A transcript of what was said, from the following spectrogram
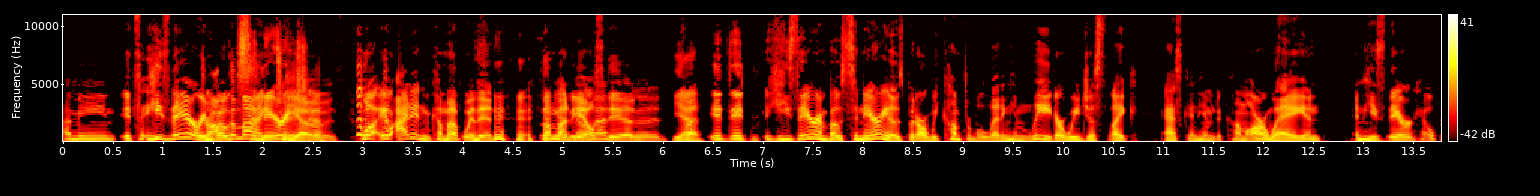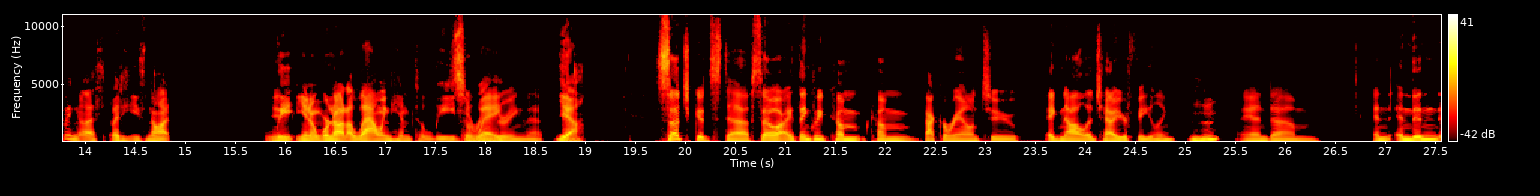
I mean, it's he's there in both the mic, scenarios. well, it- I didn't come up with it. Somebody Yeah, no, else did. good. Yeah. But it, it he's there in both scenarios, but are we comfortable letting him lead? Are we just like asking him to come our way and and he's there helping us, but he's not lead, you know, we're not allowing him to lead the way. Surrendering that. Yeah. Such good stuff. So I think we've come come back around to acknowledge how you're feeling Mm-hmm. and um and and then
